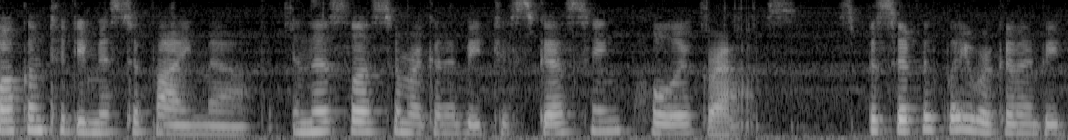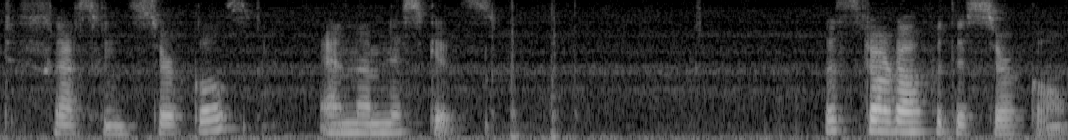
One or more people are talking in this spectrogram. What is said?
Welcome to Demystifying Math. In this lesson we're going to be discussing polar graphs. Specifically we're going to be discussing circles and lemniscates. Let's start off with a circle.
